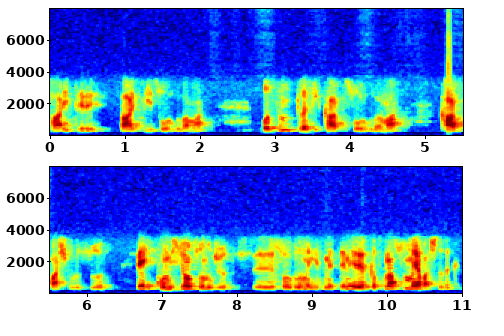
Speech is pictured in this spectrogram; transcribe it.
sahipleri, sahipliği sorgulama, basın trafik kartı sorgulama, kart başvurusu ve komisyon sonucu e, sorgulama hizmetlerini e kapısından sunmaya başladık.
